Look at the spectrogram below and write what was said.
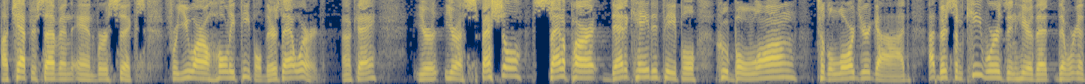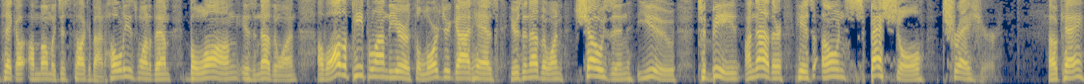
uh, chapter 7 and verse 6. For you are a holy people. There's that word, okay? You're, you're a special, set apart, dedicated people who belong to the Lord your God. Uh, there's some key words in here that, that we're going to take a, a, moment just to talk about. Holy is one of them, belong is another one. Of all the people on the earth, the Lord your God has, here's another one, chosen you to be another, his own special treasure. Okay?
